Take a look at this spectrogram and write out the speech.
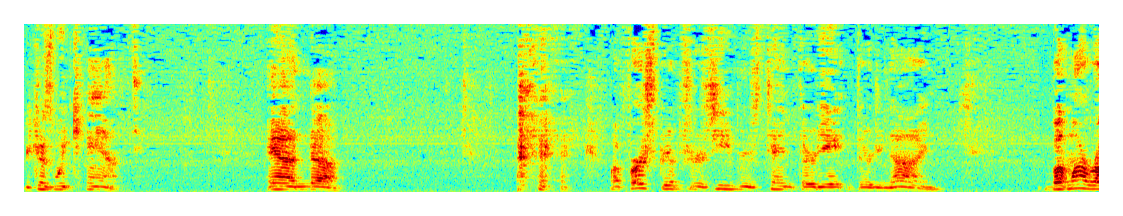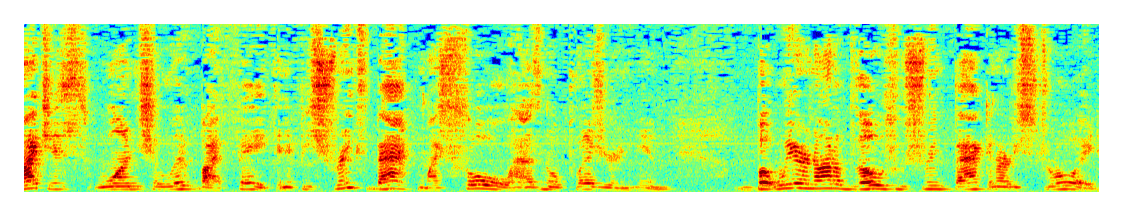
Because we can't. And uh, My first scripture is Hebrews 10 38 and 39. But my righteous one shall live by faith, and if he shrinks back, my soul has no pleasure in him. But we are not of those who shrink back and are destroyed,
